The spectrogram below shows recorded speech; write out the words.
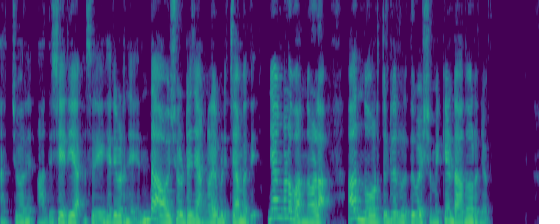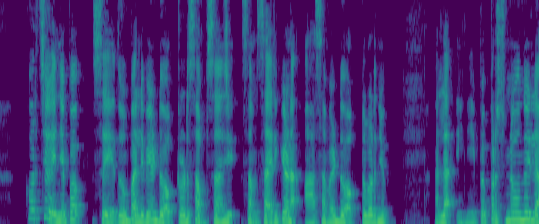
അച്ചു പറഞ്ഞു അത് ശരിയാ. ശ്രീഹരി പറഞ്ഞു എന്താവശ്യമുണ്ട് ഞങ്ങളെ വിളിച്ചാൽ മതി. ഞങ്ങൾ വന്നോളാം. അത് നോർത്തിട്ട് ഋതു വിഷമിക്കണ്ടെന്ന് പറഞ്ഞു. കുറച്ച് കഴിഞ്ഞപ്പോൾ സേതുവും പല്ലവിയും ഡോക്ടറോട് സംസാരി സംസാരിക്കണം. ആ സമയം ഡോക്ടർ പറഞ്ഞു അല്ല ഇനിയിപ്പോൾ പ്രശ്നമൊന്നുമില്ല.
